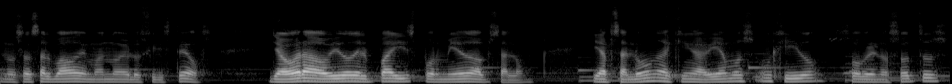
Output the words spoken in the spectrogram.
nos ha salvado de mano de los filisteos, y ahora ha huido del país por miedo a Absalón. Y Absalón, a quien habíamos ungido sobre nosotros,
